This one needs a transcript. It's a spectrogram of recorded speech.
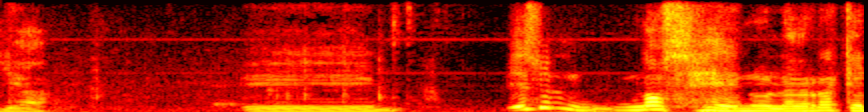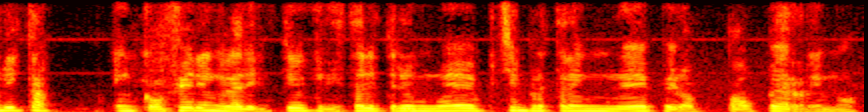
Ya. Eh, es un, no sé, no, la verdad que ahorita en confiar en la directiva de Cristal y traen un 9, siempre traen un 9, pero paupérrimo.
